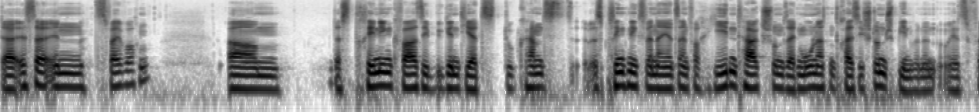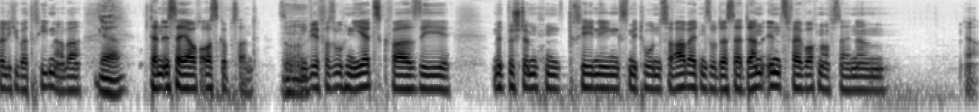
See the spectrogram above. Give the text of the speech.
Da ist er in zwei Wochen. Ähm, das Training quasi beginnt jetzt. Du kannst, es bringt nichts, wenn er jetzt einfach jeden Tag schon seit Monaten 30 Stunden spielen würde. Jetzt völlig übertrieben, aber ja. dann ist er ja auch ausgebrannt. So, mhm. Und wir versuchen jetzt quasi mit bestimmten Trainingsmethoden zu arbeiten, sodass er dann in zwei Wochen auf seinem ja,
